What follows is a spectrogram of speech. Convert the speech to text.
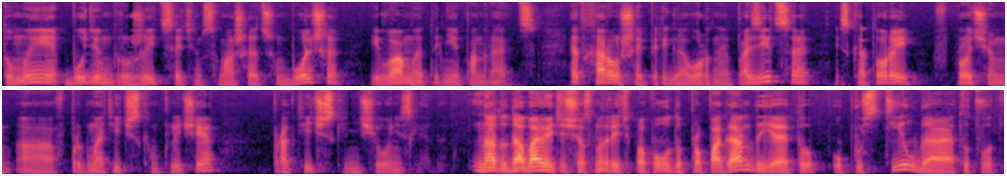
то мы будем дружить с этим сумасшедшим больше, и вам это не понравится. Это хорошая переговорная позиция, из которой, впрочем, а, в прагматическом ключе практически ничего не следует. Надо добавить еще, смотрите, по поводу пропаганды, я это упустил, да, тут вот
